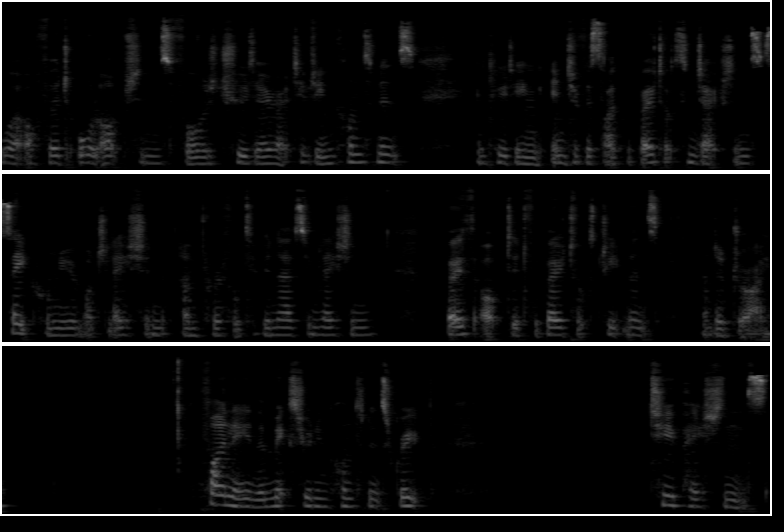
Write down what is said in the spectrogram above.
were offered all options for detrusor overactivity incontinence, including intravesical Botox injections, sacral neuromodulation, and peripheral tibial nerve stimulation, both opted for Botox treatments and are dry. Finally, in the mixed urine incontinence group, two patients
